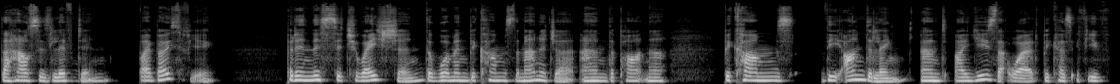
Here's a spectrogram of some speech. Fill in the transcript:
The house is lived in by both of you. But in this situation, the woman becomes the manager and the partner becomes the underling, and I use that word because if you've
